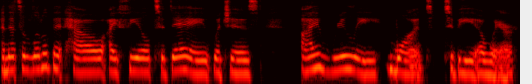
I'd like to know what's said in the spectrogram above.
And that's a little bit how I feel today, which is I really want to be aware.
